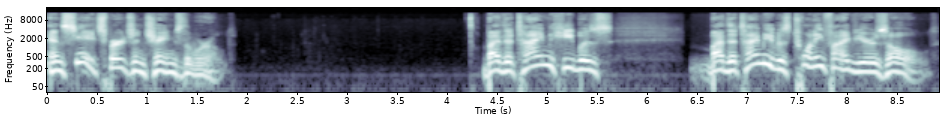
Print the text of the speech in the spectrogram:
And C.H. Spurgeon changed the world. By the time he was by the time he was 25 years old,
